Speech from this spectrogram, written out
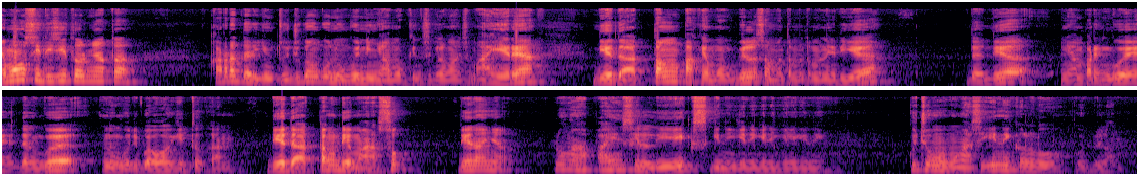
emosi di situ ternyata. Karena dari jam 7 kan gue nungguin dinyamukin segala macam. Akhirnya dia datang pakai mobil sama teman-temannya dia dan dia nyamperin gue dan gue nunggu di bawah gitu kan. Dia datang dia masuk dia nanya lu ngapain sih Lix? Gini gini gini gini gini. Gue cuma mau ngasih ini ke lu gue bilang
